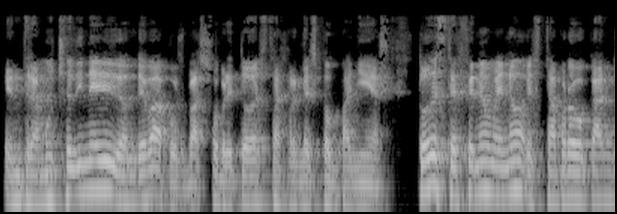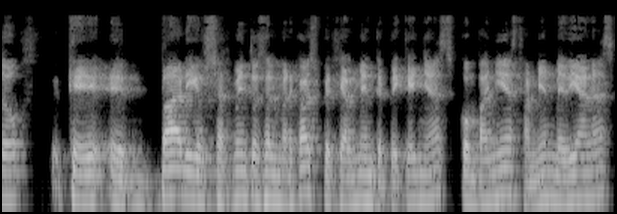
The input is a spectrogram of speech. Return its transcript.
entra mucho dinero y ¿dónde va? Pues va sobre todo a estas grandes compañías. Todo este fenómeno está provocando que eh, varios segmentos del mercado, especialmente pequeñas compañías, también medianas,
